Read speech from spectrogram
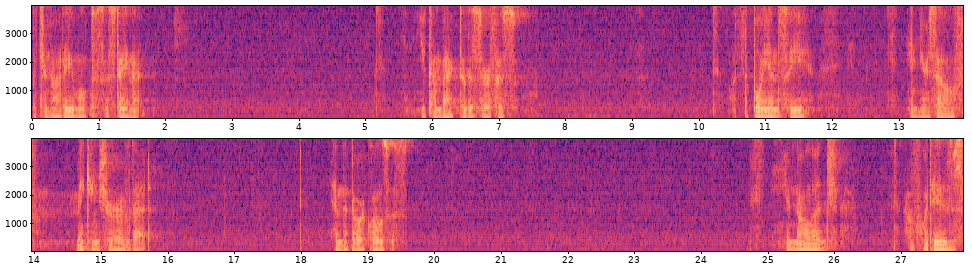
But you're not able to sustain it. You come back to the surface with the buoyancy yourself, making sure of that. And the door closes. Your knowledge of what is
